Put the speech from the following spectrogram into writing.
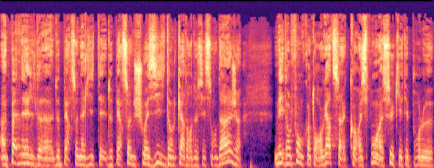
un panel de, personnalités, de personnes choisies dans le cadre de ces sondages. Mais dans le fond, quand on regarde, ça correspond à ceux qui étaient pour le.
